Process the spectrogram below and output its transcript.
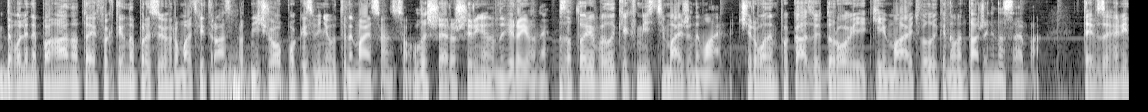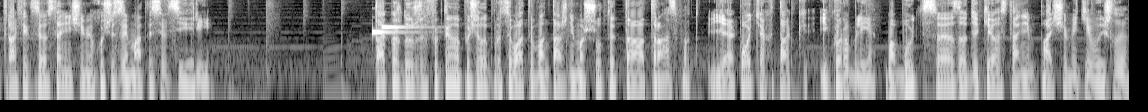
Доволі непогано та ефективно працює громадський транспорт. Нічого поки змінювати немає сенсу, лише розширення на нові райони. Заторів великих в місті майже немає. Червоним показують дороги, які мають велике навантаження на себе. Та й взагалі трафік це останнє, чим я хочу займатися в цій грі. Також дуже ефективно почали працювати вантажні маршрути та транспорт, як потяг, так і кораблі. Мабуть, це завдяки останнім патчам, які вийшли.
